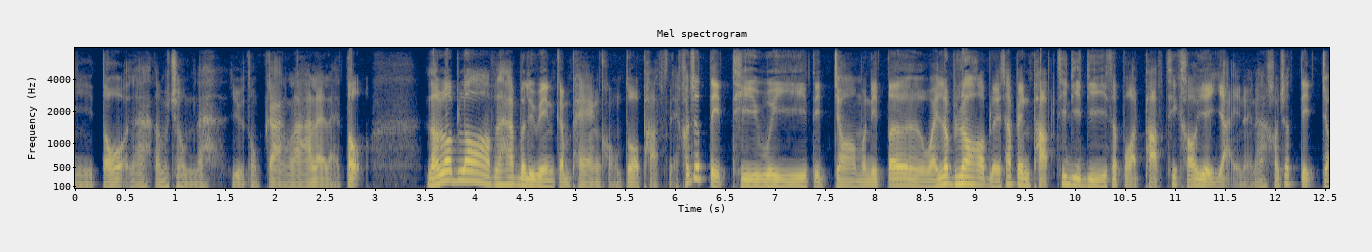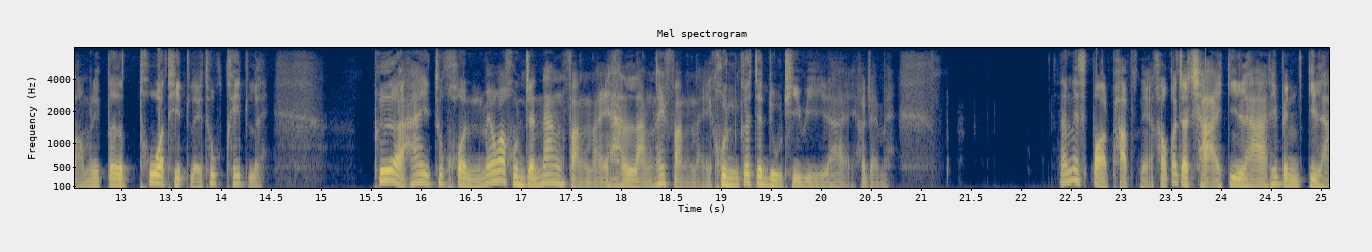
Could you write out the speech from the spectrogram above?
มีโต๊ะนะท่านผู้ชมนะ อยู่ตรงกลางร้านหลาย ๆ โต๊ะ แล้วรอบ ๆ นะครับบริเวณกำแพงของตัวผับเนี่ยเขาจะติดทีวี ติดจอมอนิเตอร์ไว้รอบ ๆ เลย ถ้าเป็นผับที่ดี ๆ sport pub ที่เขาใหญ่ ๆ หน่อยนะเขาจะติดจอมอนิเตอร์ทั่วทิศเลยทุกทิศเลย เพื่อให้ทุกคนไม่ว่าคุณจะนั่งฝั่งไหน หันหลังให้ฝั่งไหน คุณก็จะดูทีวีได้เข้าใจไหมนั้นในสปอร์ตพับเนี่ยเขาก็จะฉายกีฬาที่เป็นกีฬา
